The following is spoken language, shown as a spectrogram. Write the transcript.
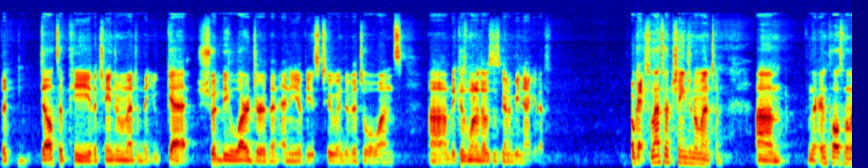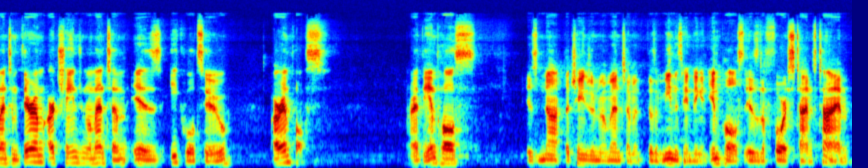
the delta p, the change in momentum that you get, should be larger than any of these two individual ones uh, because one of those is going to be negative. Okay, so that's our change in momentum. Um, from their impulse momentum theorem, our change in momentum is equal to our impulse. All right, the impulse is not the change in momentum. It doesn't mean the same thing. An impulse is the force times time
